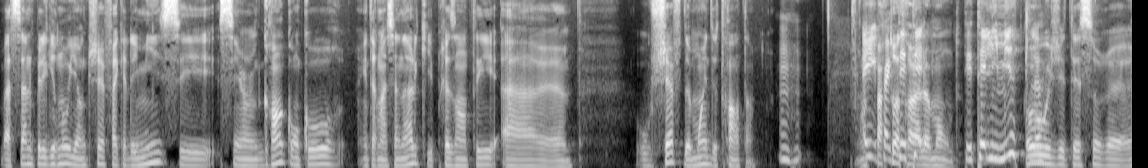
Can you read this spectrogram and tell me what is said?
bah, San Pellegrino Young Chef Academy, c'est un grand concours international qui est présenté à, euh, aux chefs de moins de 30 ans. Donc, Hey, fait partout que à travers t'étais- le monde. T'étais limite, Oh oui, j'étais sur... euh,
